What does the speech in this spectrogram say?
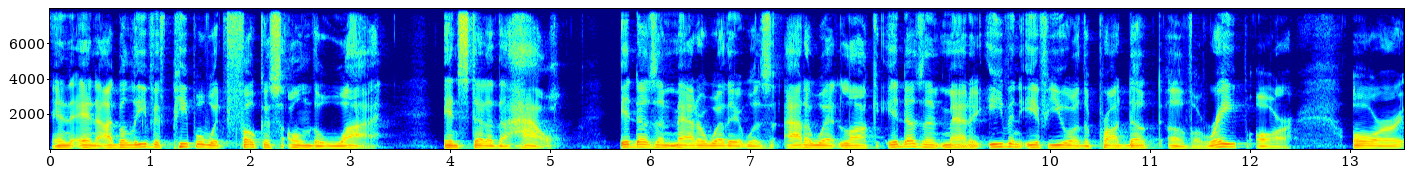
And, and I believe if people would focus on the why instead of the how, it doesn't matter whether it was out of wedlock. It doesn't matter even if you are the product of a rape or or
